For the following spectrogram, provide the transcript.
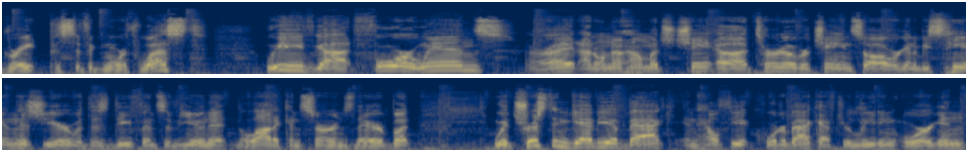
great Pacific Northwest. We've got four wins. All right. I don't know how much cha- uh, turnover chainsaw we're going to be seeing this year with this defensive unit. A lot of concerns there. But with Tristan Gebbia back and healthy at quarterback after leading Oregon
